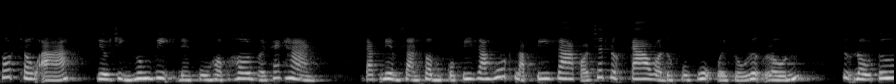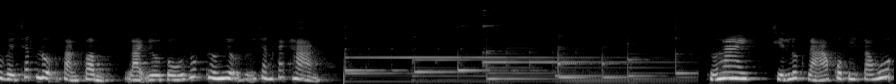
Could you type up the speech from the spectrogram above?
sốt châu Á, điều chỉnh hương vị để phù hợp hơn với khách hàng. Đặc điểm sản phẩm của Pizza Hut là pizza có chất lượng cao và được phục vụ với số lượng lớn. Sự đầu tư về chất lượng sản phẩm là yếu tố giúp thương hiệu giữ chân khách hàng. Thứ hai, chiến lược giá của Pizza Hut.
